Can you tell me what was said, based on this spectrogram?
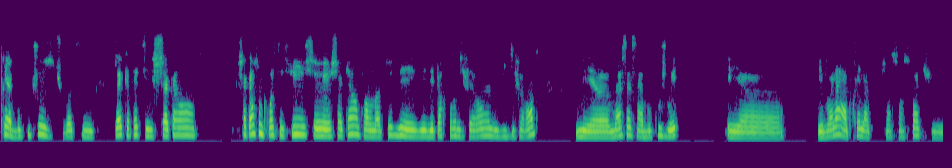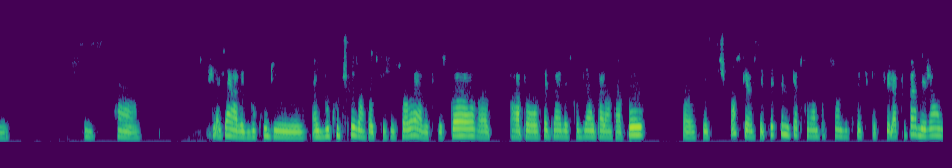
après, il y a beaucoup de choses, tu vois. C'est vrai qu'en fait, c'est chacun, chacun son processus, euh, chacun, enfin, on a tous des, des, parcours différents, des vies différentes. Mais euh, moi, ça, ça a beaucoup joué. Et, euh, et voilà, après, la confiance en soi, tu. Enfin, je l'acquiers avec beaucoup de avec beaucoup de choses en fait que ce soit ouais, avec le sport par rapport au fait d'être bien ou pas dans ta peau euh, je pense que c'est peut-être même 80% du truc, parce que la plupart des gens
